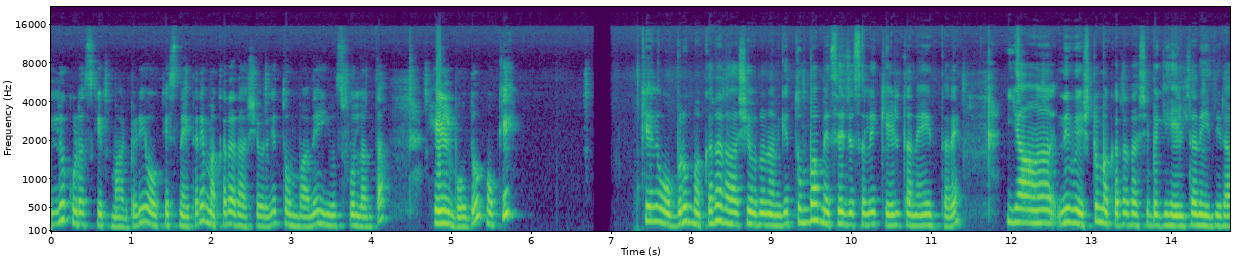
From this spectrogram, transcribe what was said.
ಎಲ್ಲೂ ಕೂಡ ಸ್ಕಿಪ್ ಮಾಡಬೇಡಿ. ಓಕೆ, ಸ್ನೇಹಿತರೆ, ಮಕರ ರಾಶಿಯವರಿಗೆ ತುಂಬಾ ಯೂಸ್ಫುಲ್ ಅಂತ ಹೇಳ್ಬೋದು. ಓಕೆ? ಕೆಲವೊಬ್ಬರು ಮಕರ ರಾಶಿಯವರು ನನಗೆ ತುಂಬ ಮೆಸೇಜಸಲ್ಲಿ ಕೇಳ್ತಾನೇ ಇರ್ತಾರೆ. ಯಾ, ನೀವು ಎಷ್ಟು ಮಕರ ರಾಶಿ ಬಗ್ಗೆ ಹೇಳ್ತಾನೆ ಇದ್ದೀರಾ?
